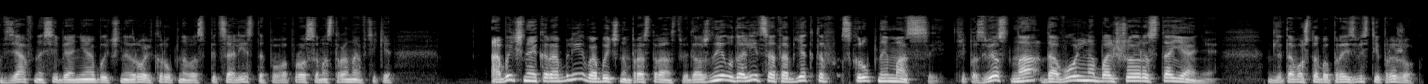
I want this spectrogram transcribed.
взяв на себя необычную роль крупного специалиста по вопросам астронавтики. Обычные корабли в обычном пространстве должны удалиться от объектов с крупной массой, типа звезд, на довольно большое расстояние, для того, чтобы произвести прыжок.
